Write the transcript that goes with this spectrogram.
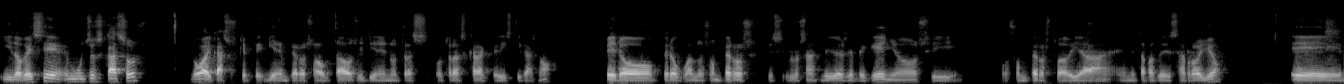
Y lo ves en muchos casos, luego hay casos que vienen perros adoptados y tienen otras, otras características, ¿no? Pero, pero cuando son perros que los han tenido desde pequeños y, o son perros todavía en etapas de desarrollo, eh,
